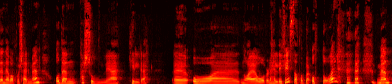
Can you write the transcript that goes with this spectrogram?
den jeg var på skjermen, og den personlige Hilde. Uh, og uh, nå er jeg over det heldigvis, det har tatt meg åtte år. Men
